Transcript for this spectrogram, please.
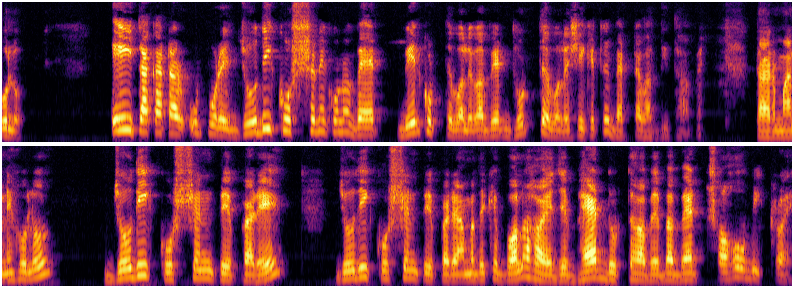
হলো এই টাকাটার উপরে যদি কোশ্চেনে কোনো ব্যাট বের করতে বলে বা ব্যাট ধরতে বলে সেই ক্ষেত্রে ব্যাটটা বাদ দিতে হবে। তার মানে হলো, যদি কোশ্চেন পেপারে যদি কোশ্চেন পেপারে আমাদেরকে বলা হয় যে ভ্যাট ধরতে হবে বা ব্যাট সহ বিক্রয়,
